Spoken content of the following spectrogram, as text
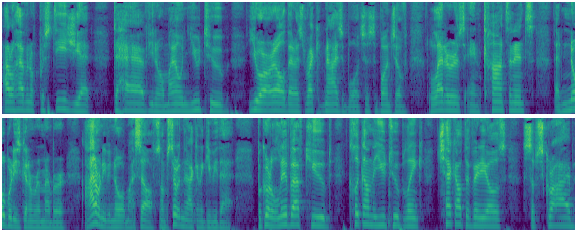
I don't have enough prestige yet to have, you know, my own YouTube URL that is recognizable. It's just a bunch of letters and consonants that nobody's going to remember. I don't even know it myself, so I'm certainly not going to give you that. But go to Live F Cubed, click on the YouTube link, check out the videos, subscribe.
